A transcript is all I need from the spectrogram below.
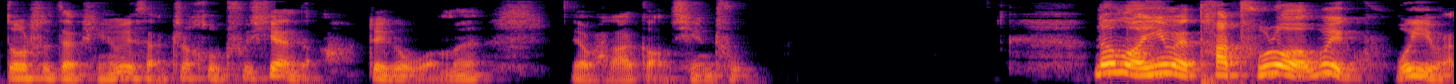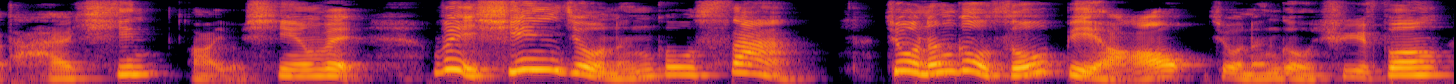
都是在平胃散之后出现的啊。这个我们要把它搞清楚。那么，因为它除了味苦以外，它还辛啊，有辛味，味辛就能够散，就能够走表，就能够祛风，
